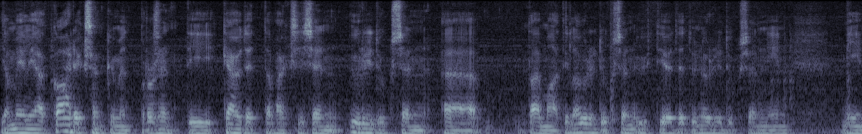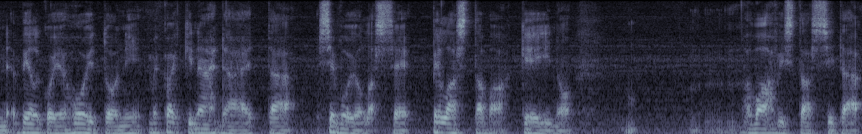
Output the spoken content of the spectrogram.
ja meillä jää 80 prosenttia käytettäväksi sen yrityksen tai maatilayrityksen, yhtiöitetyn yrityksen, niin, niin velkojen hoitoon, niin me kaikki nähdään, että se voi olla se pelastava keino vahvistaa sitä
